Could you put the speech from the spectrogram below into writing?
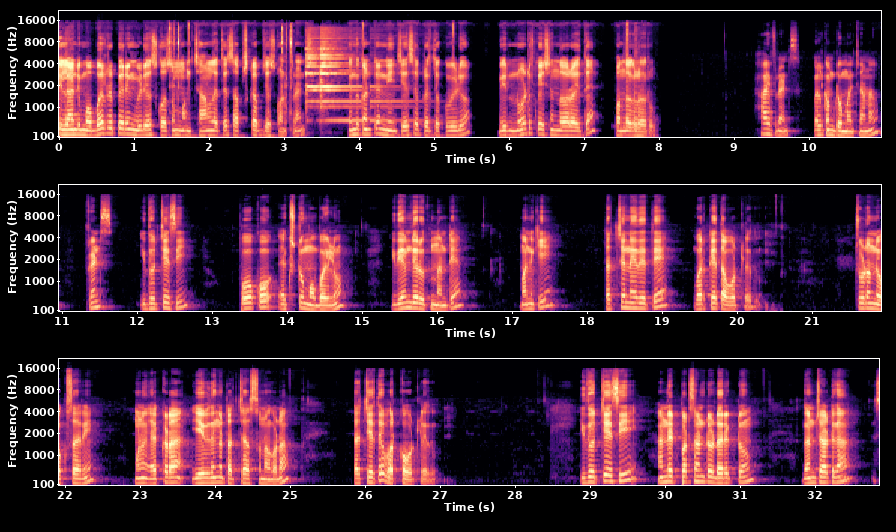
ఇలాంటి mobile repairing videos కోసం మన ఛానల్ అయితే సబ్స్క్రైబ్ చేసుకోండి ఫ్రెండ్స్. ఎందుకంటే నేను చేసే ప్రతి ఒక్క వీడియో మీరు నోటిఫికేషన్ ద్వారా అయితే పొందగలరు. Hi friends welcome to my channel. Friends ఇది వచ్చేసి పోకో ఎక్స్ టూ మొబైలు. ఇదేం జరుగుతుందంటే మనకి టచ్ అనేది అయితే వర్క్ అయితే అవ్వట్లేదు. చూడండి ఒకసారి మనం ఎక్కడ ఏ విధంగా టచ్ చేస్తున్నా కూడా టచ్ అయితే వర్క్ అవ్వట్లేదు. ఇది వచ్చేసి హండ్రెడ్ పర్సెంట్ డైరెక్ట్ గన్ షాట్గా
